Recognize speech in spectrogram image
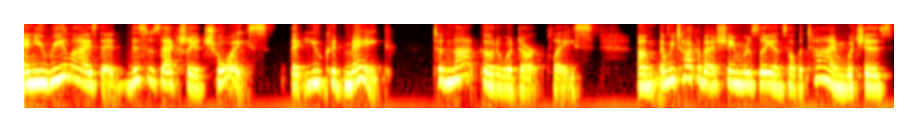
And you realize that this was actually a choice that you could make to not go to a dark place. Um, and we talk about shame resilience all the time, which is,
